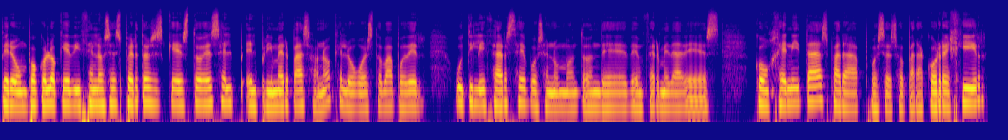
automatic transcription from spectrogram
pero un poco lo que dicen los expertos es que esto es el, primer paso, ¿no? que luego esto va a poder utilizarse pues, en un montón de, enfermedades congénitas para, pues eso, para corregir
